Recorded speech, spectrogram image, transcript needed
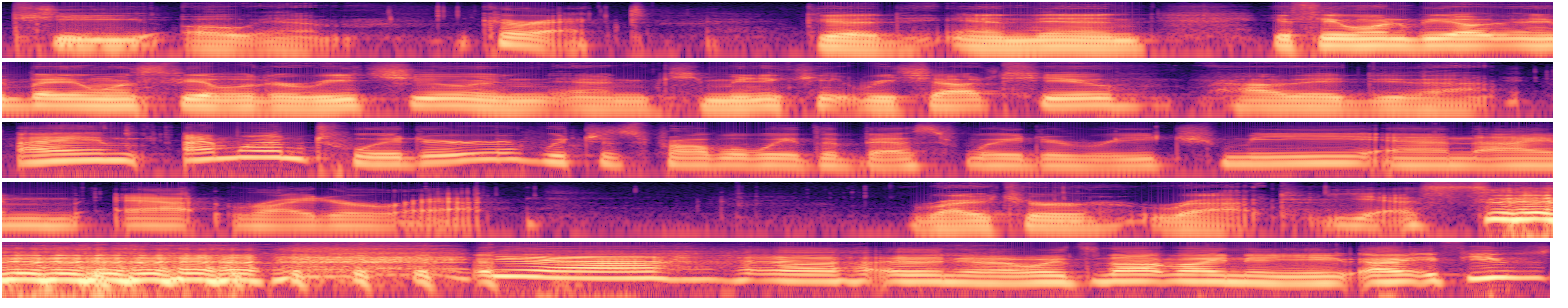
T O M. Correct. Good. And then if they want to be able, anybody wants to be able to reach you and, and communicate, reach out to you, how do they do that? I'm I'm on Twitter, which is probably the best way to reach me, and I'm at Writer Rat. Writer Rat. Yes. yeah, uh, I know it's not my name. Uh, if you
